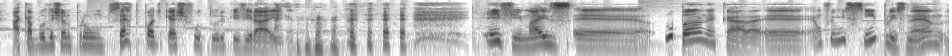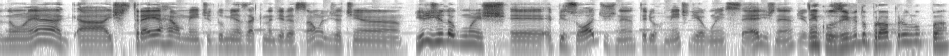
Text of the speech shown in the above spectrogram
acabou deixando por um certo podcast futuro que virá aí, né? Enfim, mas é, Lupin, né, cara, é, é, um filme simples, né? Não é a, a, estreia realmente do Miyazaki na direção. Ele já tinha dirigido alguns é, episódios, né, anteriormente de algumas séries, né? De... Inclusive do próprio Lupin.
